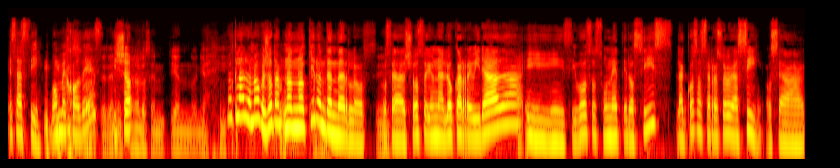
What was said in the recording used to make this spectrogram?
Es así. Vos me jodés y yo... no los entiendo ni ahí. No, claro, no, pero yo tam- no, no quiero entenderlos. Sí. O sea, yo soy una loca revirada y si vos sos un heterosis, la cosa se resuelve así. O sea,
